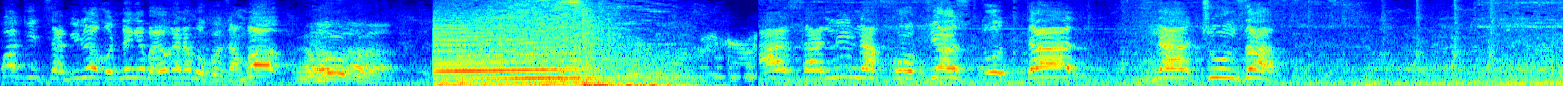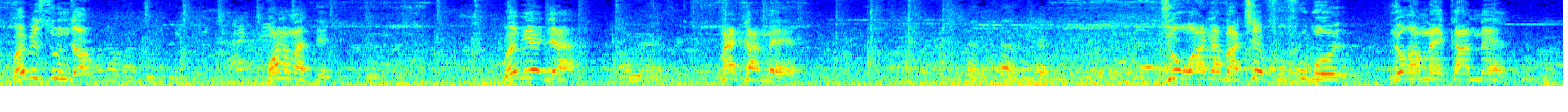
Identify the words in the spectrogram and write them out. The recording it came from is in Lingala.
Bokitisa biloko ndenge bayoka na mokonzi ya mboka. Azali na confiance totale na Chunza. Webi Sunza. Mwana matete. Webi eja. Ma kamere. Jour wana batie fufu boye yoka ma kamere.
